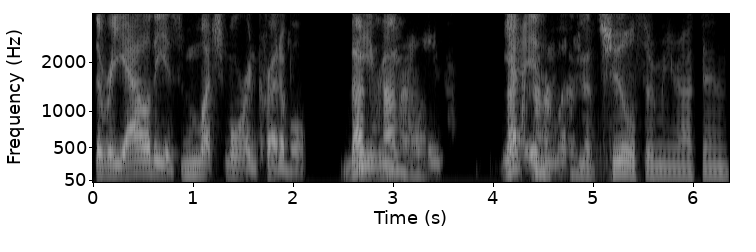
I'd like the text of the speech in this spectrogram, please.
The reality is much more incredible. That's kind of yeah, is a chill through me right then.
